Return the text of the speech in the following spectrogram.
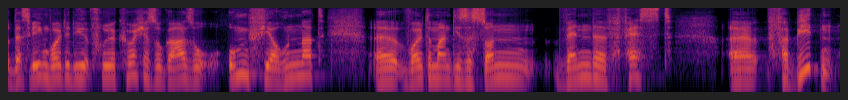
deswegen wollte die frühe Kirche sogar so um 400 äh, wollte man dieses Sonnenwendefest verbieten.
